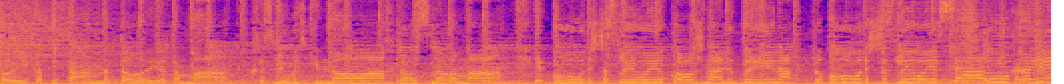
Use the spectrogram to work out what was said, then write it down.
Той капітан, а той отаман, хтось любить кіно, а хтось меломан. Як буде щасливою кожна людина, то буде щасливою вся Україна.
